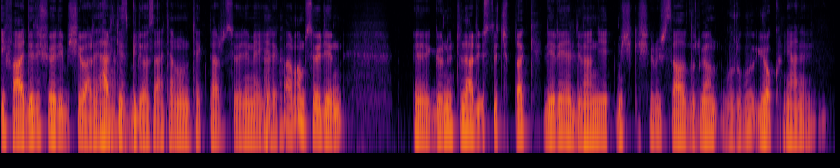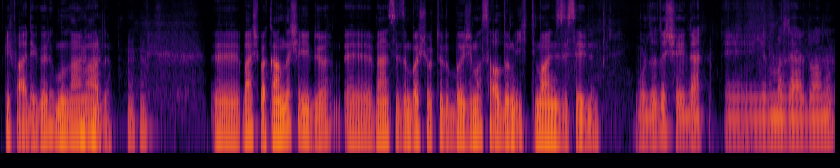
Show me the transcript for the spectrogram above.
ifadede şöyle bir şey var. Herkes biliyor zaten onu tekrar söylemeye gerek var mı? Ama söyleyelim. E, görüntülerde üstü çıplak deri eldivenli 70 kişi bir saldırgan grubu yok. Yani ifade göre bunlar vardı. e, Başbakan da şey diyor. E, ben sizin başörtülü bacıma saldırma ihtimalinizi sevdim. Burada da şeyden e, Yılmaz Erdoğan'ın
